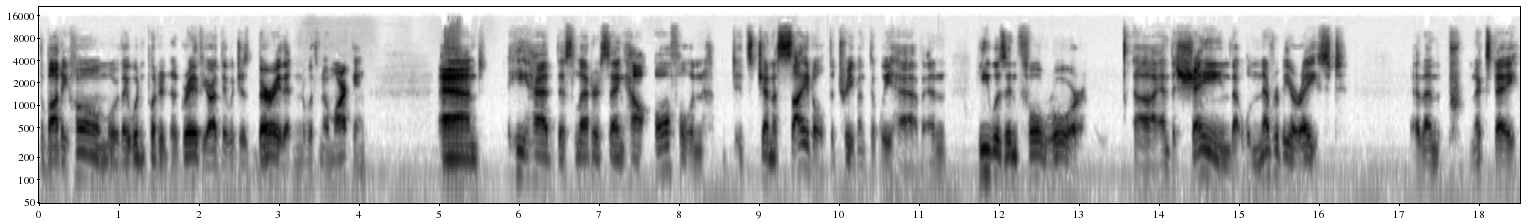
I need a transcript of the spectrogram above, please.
the body home or they wouldn't put it in a graveyard. They would just bury it with no marking. And he had this letter saying how awful and it's genocidal the treatment that we have, and he was in full roar, uh, and the shame that will never be erased. And then the next day,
